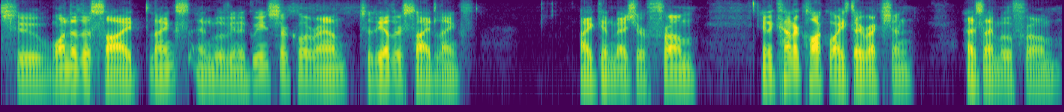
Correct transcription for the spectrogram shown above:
to one of the side lengths and moving the green circle around to the other side length, I can measure from in a counterclockwise direction as I move from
